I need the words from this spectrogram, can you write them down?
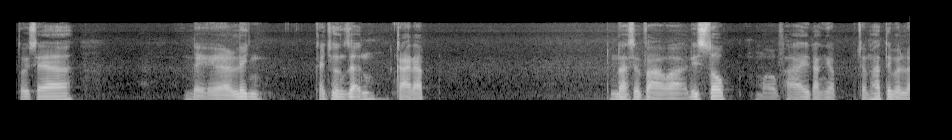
Tôi sẽ để link cách hướng dẫn cài đặt. Chúng ta sẽ vào desktop mở file đăng nhập .html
